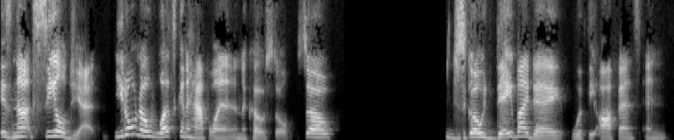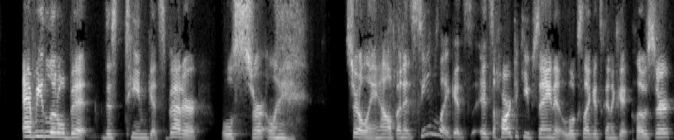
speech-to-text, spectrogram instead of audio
is not sealed yet you don't know what's going to happen in the coastal. So just go day by day with the offense and every little bit this team gets better will certainly certainly help. And it seems like it's it's hard to keep saying it looks like it's going to get closer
